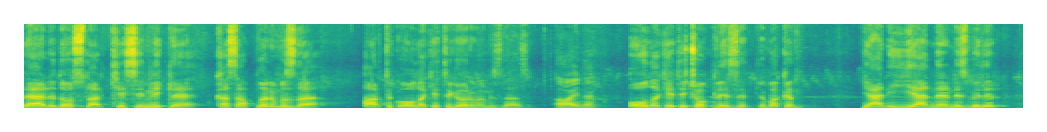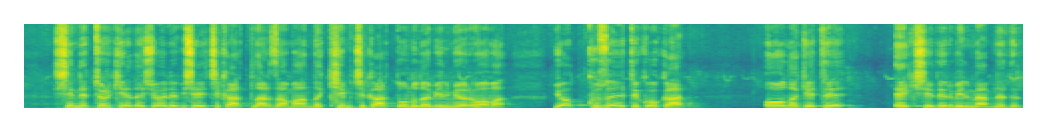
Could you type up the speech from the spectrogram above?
Değerli dostlar kesinlikle kasaplarımızda artık oğlak eti görmemiz lazım. Aynen. Oğlak eti çok lezzetli. Bakın yani yiyenleriniz bilir. Şimdi Türkiye'de şöyle bir şey çıkarttılar zamanında. Kim çıkarttı onu da bilmiyorum ama yok kuzu eti kokar, oğlak eti ekşidir bilmem nedir.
